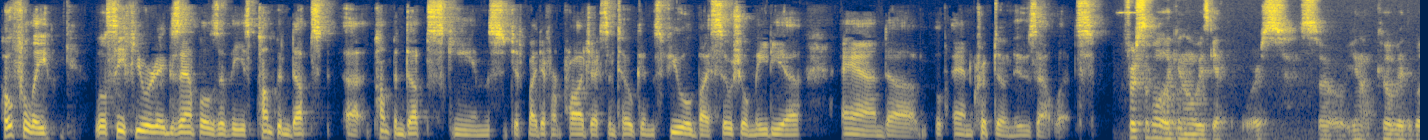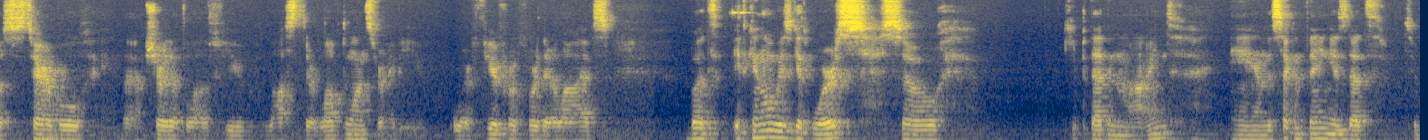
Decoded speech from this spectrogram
Hopefully, we'll see fewer examples of these pump and dump, uh, pump and dump schemes just by different projects and tokens fueled by social media and, uh, and crypto news outlets first of all, it can always get worse. So, you know, COVID was terrible, and I'm sure that a lot of you lost their loved ones or maybe were fearful for their lives. But it can always get worse, so keep that in mind. And the second thing is that, to,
